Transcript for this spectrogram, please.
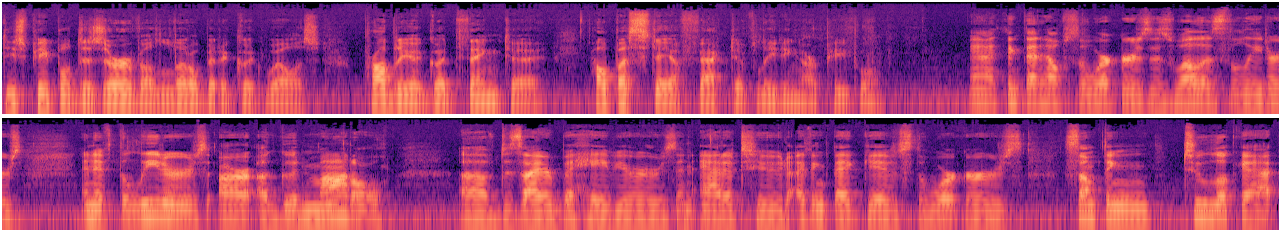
these people deserve a little bit of goodwill is probably a good thing to help us stay effective leading our people. Yeah, I think that helps the workers as well as the leaders. And if the leaders are a good model of desired behaviors and attitude, I think that gives the workers something to look at,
